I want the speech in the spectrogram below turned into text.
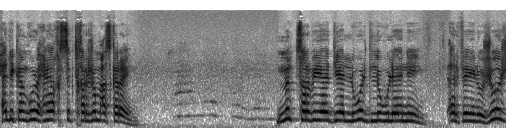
بحال اللي كنقولوا حنا خصك تخرجوا معسكرين من التربية ديال الولد الأولاني 2002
